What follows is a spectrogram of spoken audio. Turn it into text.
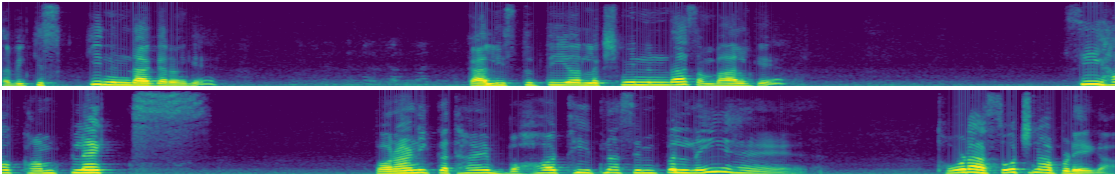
अभी किसकी निंदा करेंगे काली स्तुति और लक्ष्मी निंदा संभाल के सी हाउ कॉम्प्लेक्स पौराणिक कथाएँ बहुत ही इतना सिंपल नहीं है थोड़ा सोचना पड़ेगा।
